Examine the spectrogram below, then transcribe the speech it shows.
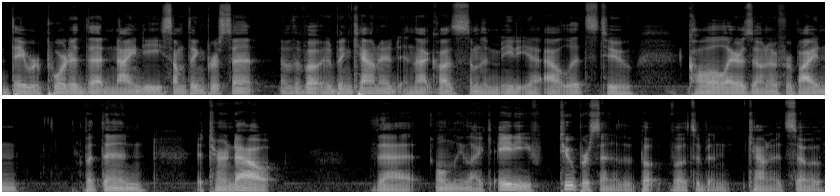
they reported that 90 something percent of the vote had been counted and that caused some of the media outlets to call Arizona for Biden, but then it turned out that only like 82% of the votes had been counted. So,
